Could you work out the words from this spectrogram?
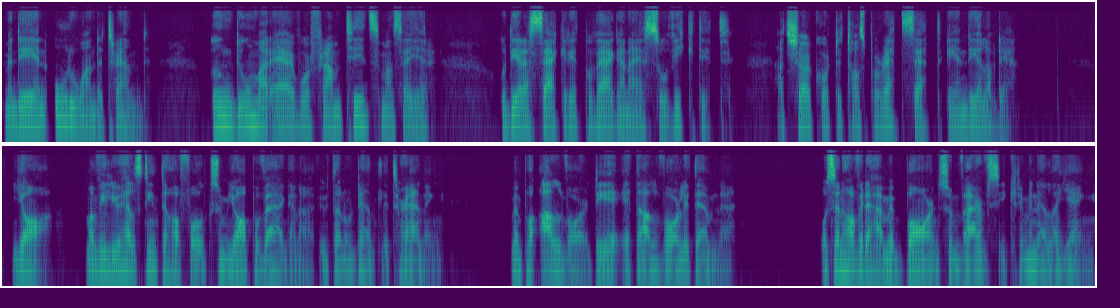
Men det är en oroande trend. Ungdomar är vår framtid, som man säger och deras säkerhet på vägarna är så viktigt. Att körkortet tas på rätt sätt är en del av det. Ja, man vill ju helst inte ha folk som jag på vägarna utan ordentlig träning. Men på allvar, det är ett allvarligt ämne. Och sen har vi det här med barn som värvs i kriminella gäng.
